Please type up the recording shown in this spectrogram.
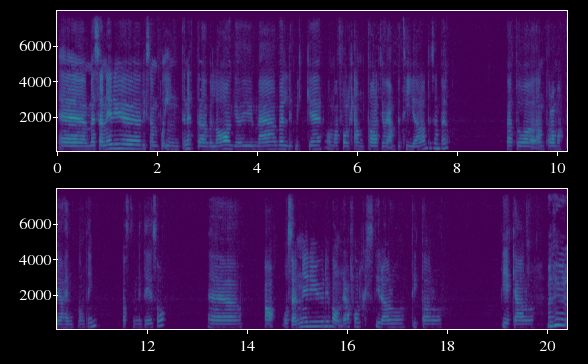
Eh, men sen är det ju liksom på internet överlag. Jag är ju med väldigt mycket om att folk antar att jag är amputerad till exempel. För att då antar de att det har hänt någonting. Fast det inte är så. Eh, ja, och sen är det ju det vanliga. Folk stirrar och tittar och pekar. Och... Men hur...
